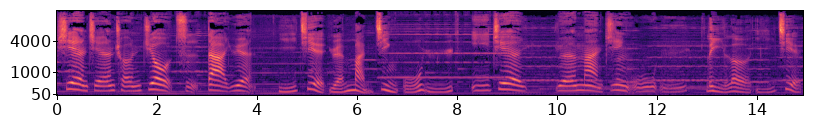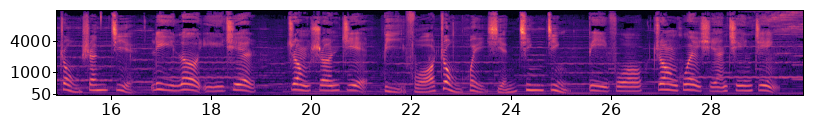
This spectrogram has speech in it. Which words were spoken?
现前成就此大愿。一切圆满尽无余，一切圆满尽无余，利乐一切众生界，利乐一切众生界，彼佛众会贤清净，彼佛众会贤清净。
